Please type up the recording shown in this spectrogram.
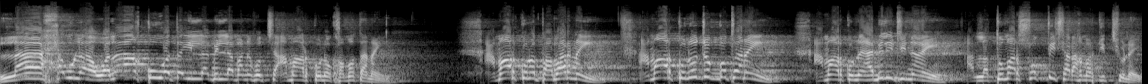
লা হাউলা ওয়ালা বিল্লাহ মানে হচ্ছে আমার কোনো ক্ষমতা নাই। আমার কোনো পাওয়ার নাই। আমার কোনো যোগ্যতা নাই। আমার কোনো অ্যাবিলিটি নাই। আল্লাহ তোমার শক্তি ছাড়া আমার কিচ্ছু নাই।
